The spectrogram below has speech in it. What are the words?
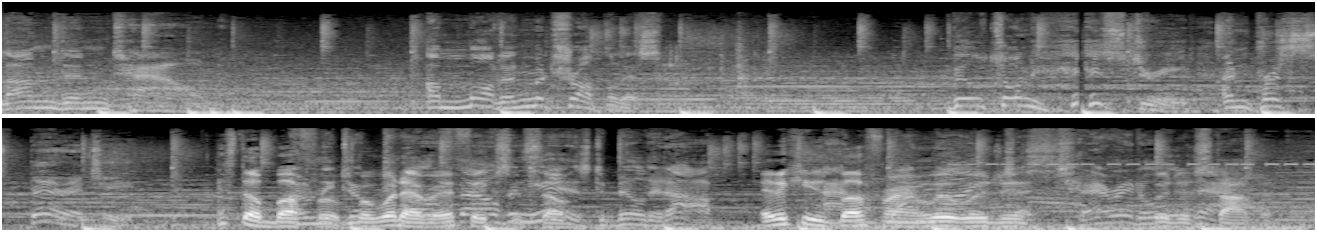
London town. A modern metropolis. Built on history and prosperity. It's still buffering, but whatever. It fixes itself. to build it up. If it keeps buffering, we'll, we'll just tear it we'll just stop it.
